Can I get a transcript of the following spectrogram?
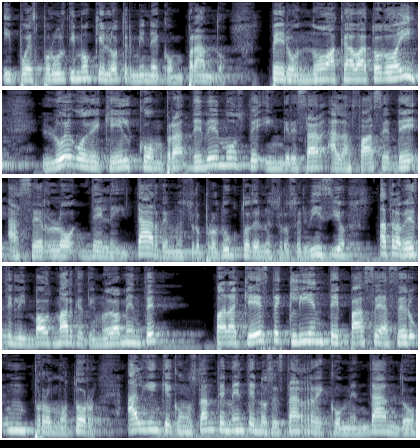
y pues por último que lo termine comprando. Pero no acaba todo ahí. Luego de que él compra, debemos de ingresar a la fase de hacerlo deleitar de nuestro producto, de nuestro servicio, a través del inbound marketing nuevamente para que este cliente pase a ser un promotor, alguien que constantemente nos está recomendando,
